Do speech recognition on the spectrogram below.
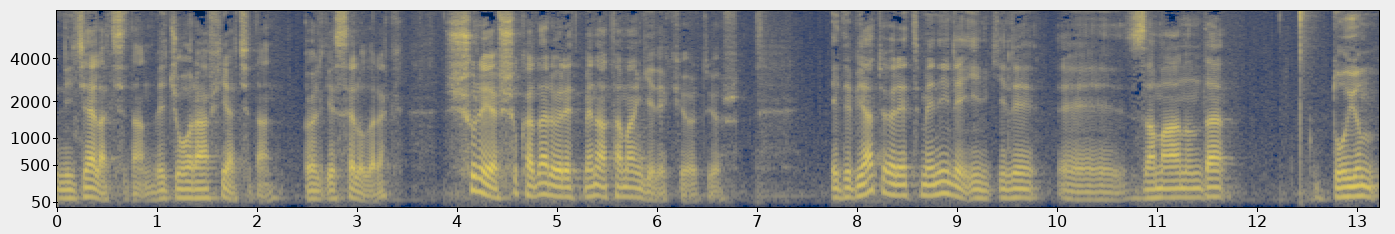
nicel açıdan ve coğrafi açıdan bölgesel olarak şuraya şu kadar öğretmeni ataman gerekiyor diyor. Edebiyat öğretmeniyle ilgili e, zamanında doyum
